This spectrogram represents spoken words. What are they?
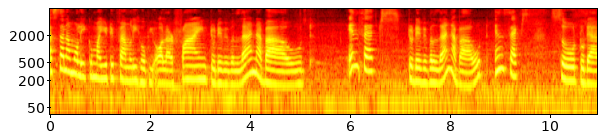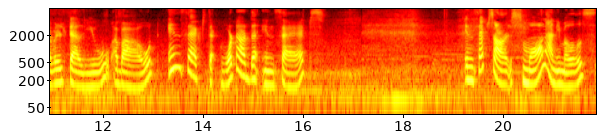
Assalamu alaikum my YouTube family. Hope you all are fine. Today we will learn about insects. Today we will learn about insects. So today I will tell you about insects. That what are the insects? Insects are small animals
